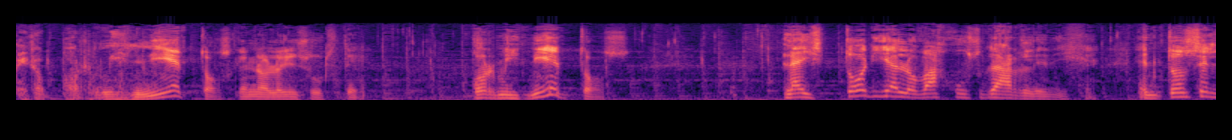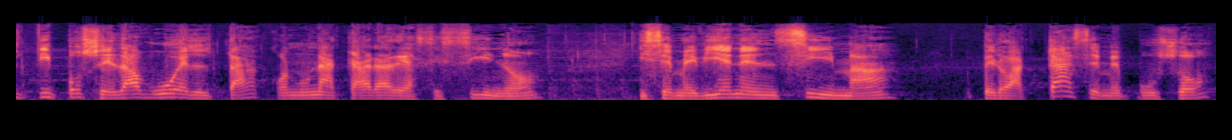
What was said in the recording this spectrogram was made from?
Pero por mis nietos que no lo insulté. Por mis nietos. La historia lo va a juzgar, le dije. Entonces el tipo se da vuelta con una cara de asesino y se me viene encima, pero acá se me puso,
